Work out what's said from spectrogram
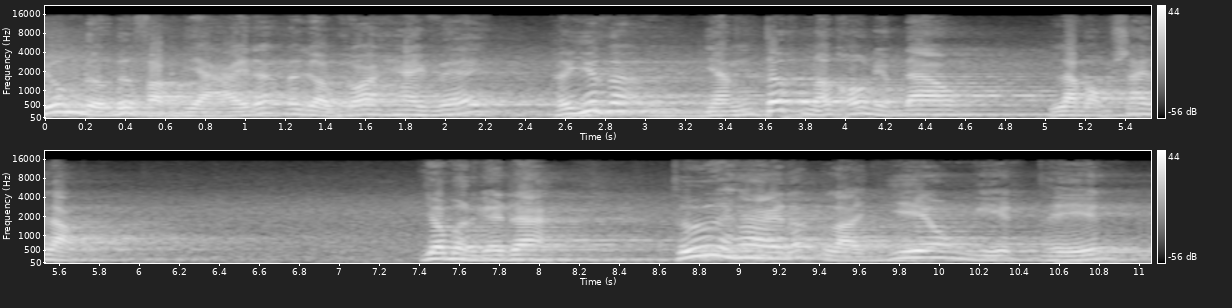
chướng được đức phật dạy đó nó gồm có hai vế. Thứ nhất đó, nhận thức nỗi khổ niềm đau là một sai lầm do mình gây ra. Thứ hai đó là gieo nghiệp thiện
